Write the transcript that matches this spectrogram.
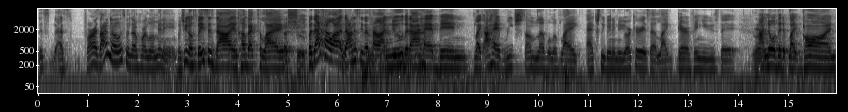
It's as far as I know, it's been done for a little minute. But you know, spaces die and come back to life. That's true. But that's how I honestly that's how I knew that I had been like I had reached some level of like actually being a New Yorker is that like there are venues that I Right. know that have like gone,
